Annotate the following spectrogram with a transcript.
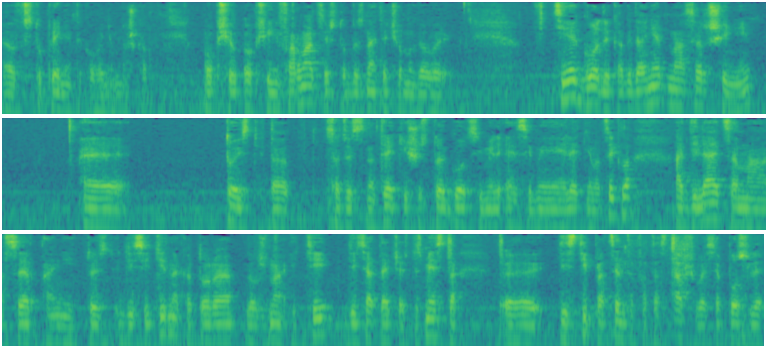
Э, вступления такого немножко, общей, общей информации, чтобы знать, о чем мы говорим. В те годы, когда нет Маасер Шини, э, то есть это, соответственно, третий, шестой год э, семилетнего цикла, отделяется Маасер Ани, то есть десятина, которая должна идти, десятая часть. То есть вместо э, 10% от оставшегося после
